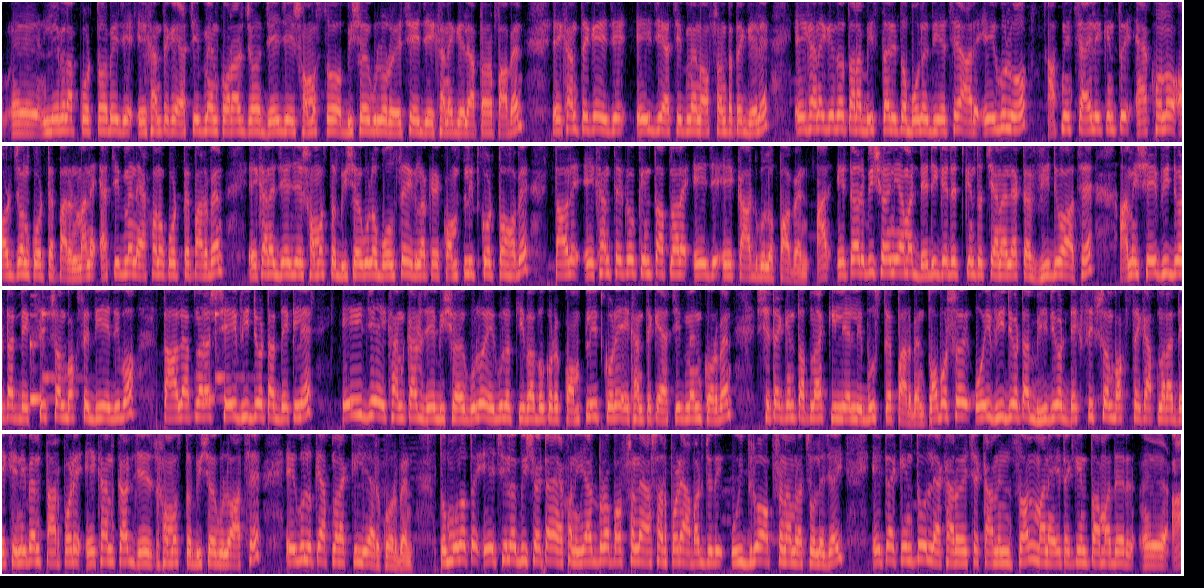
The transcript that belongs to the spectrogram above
লেভেল আপ করতে হবে, যে এখান থেকে অ্যাচিভমেন্ট করার জন্য যে যে সমস্ত বিষয়গুলো রয়েছে, এই যে এখানে গেলে আপনারা পাবেন। এখান থেকে এই যে এই যে অ্যাচিভমেন্ট অপশনটাতে গেলে, এখানে কিন্তু তারা বিস্তারিত বলে দিয়েছে, আর এগুলো আপনি চাইলে কিন্তু এখনও অর্জন করতে পারেন। মানে অ্যাচিভমেন্ট এখনও করতে পারবেন। এখানে যে যে সমস্ত বিষয়গুলো বলছে, এগুলোকে কমপ্লিট করতে হবে, তাহলে এখান থেকেও কিন্তু আপনারা এই যে এই কার্ডগুলো পাবেন। আর এটার বিষয় নিয়ে আমার ডেডিকেটেড কিন্তু চ্যানেলে একটা ভিডিও আছে, আমি সেই ভিডিওটা ডেসক্রিপশন বক্সে দিয়ে দিব। তাহলে আপনারা সেই ভিডিওটা দেখলে এই যে এখানকার যে বিষয়গুলো, এগুলো কীভাবে করে কমপ্লিট করে এখান থেকে অ্যাচিভমেন্ট করবেন, সেটা কিন্তু আপনারা ক্লিয়ারলি বুঝতে পারবেন। তো অবশ্যই ওই ভিডিওটা ভিডিও ডেসক্রিপশন বক্স থেকে আপনারা দেখে নেবেন, তারপরে এখানকার যে সমস্ত বিষয়গুলো আছে, এগুলোকে আপনারা ক্লিয়ার করবেন। তো মূলত এই ছিল বিষয়টা, এখন ইয়ারড্রপ অপশনে আসার পরে আবার যদি উইথড্র অপশন আমরা চলে যাই, এটা কিন্তু লেখা রয়েছে কামিনসন মানে এটা কিন্তু আমাদের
